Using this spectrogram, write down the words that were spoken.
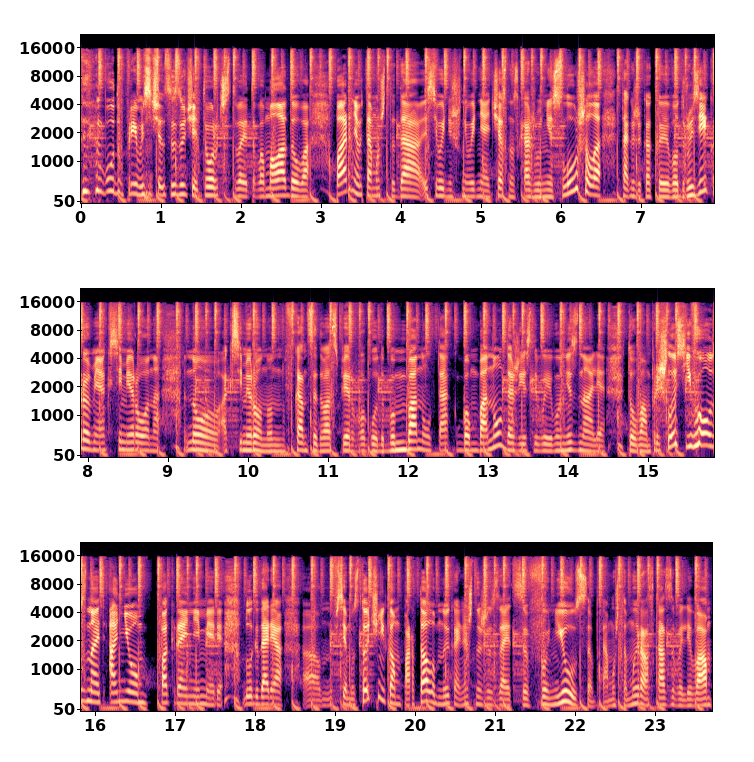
буду прямо сейчас изучать творчество этого молодого парня, потому что до сегодняшнего дня, честно скажу, не слушала, так же, как и его друзей, кроме Оксимирона. Но Оксимирон, он в конце 21 года бомбанул так бомбанул, даже если вы его не знали, то вам пришлось его узнать о нем, по крайней мере, благодаря э, всем источникам, порталам, ну и, конечно же, Зайцев News, потому что мы рассказывали вам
